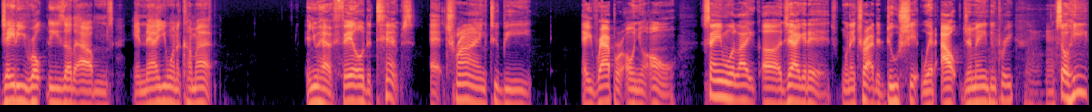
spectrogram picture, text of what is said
JD wrote these other albums, and now you want to come out and you have failed attempts at trying to be a rapper on your own. Same with like uh Jagged Edge when they tried to do shit without Jermaine Dupri. So he,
